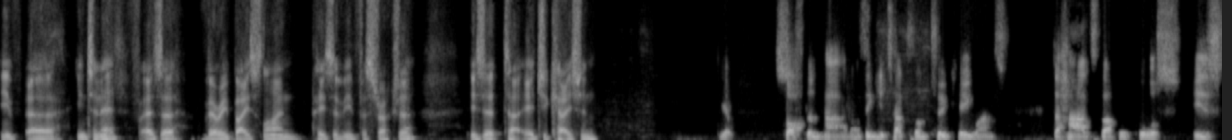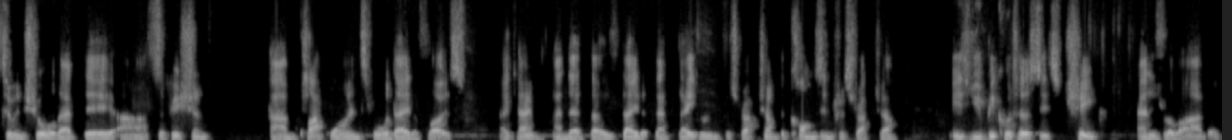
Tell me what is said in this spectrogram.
if, uh, internet as a very baseline piece of infrastructure? Is it uh, education? Soft and hard. I think you touched on two key ones. The hard stuff, of course, is to ensure that there are sufficient um, pipelines for data flows. Okay, and that those data, that data infrastructure, the comms infrastructure, is ubiquitous, is cheap, and is reliable.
